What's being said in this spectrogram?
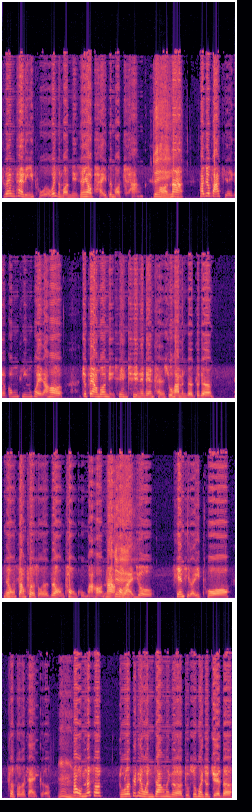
实在是太离谱了，为什么女生要排这么长？对，那他就发起了一个公听会，然后就非常多女性去那边陈述他们的这个那种上厕所的这种痛苦嘛，哈，那后来就。掀起了一波厕所的改革。嗯，那我们那时候读了这篇文章，那个读书会就觉得，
